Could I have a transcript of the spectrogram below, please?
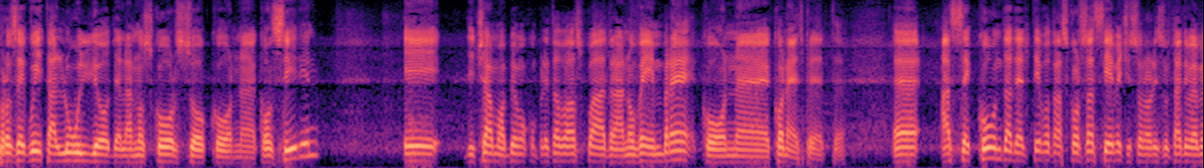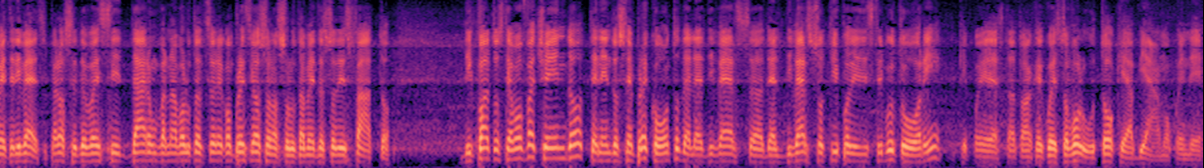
proseguita a luglio dell'anno scorso con, con Sidin e diciamo, abbiamo completato la squadra a novembre con, eh, con Espenet. Eh, a seconda del tempo trascorso assieme ci sono risultati ovviamente diversi, però se dovessi dare una valutazione complessiva sono assolutamente soddisfatto di quanto stiamo facendo, tenendo sempre conto diverse, del diverso tipo di distributori, che poi è stato anche questo voluto, che abbiamo. Quindi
